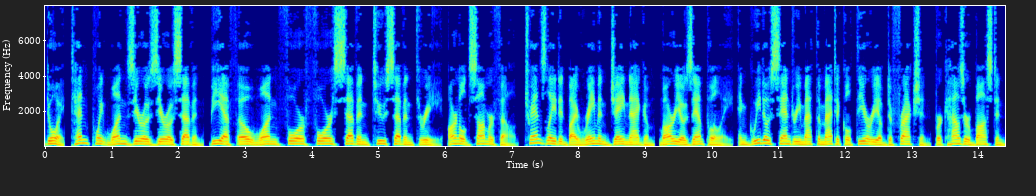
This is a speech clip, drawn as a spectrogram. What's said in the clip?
doi 10.1007 BF01447273 Arnold Sommerfeld translated by Raymond J. Nagem Mario Zampoli and Guido Sandri Mathematical Theory of Diffraction Birkhauser Boston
